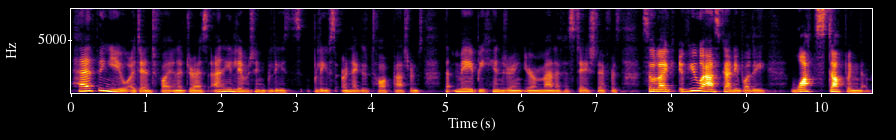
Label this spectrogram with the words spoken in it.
helping you identify and address any limiting beliefs, beliefs or negative thought patterns that may be hindering your manifestation efforts. So, like if you ask anybody what's stopping them,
